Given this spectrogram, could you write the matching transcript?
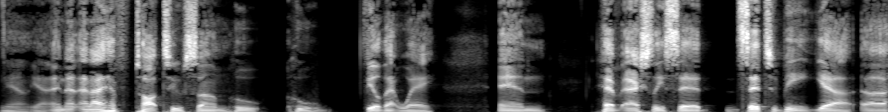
Yeah yeah. And and i have talked to some who who feel that way and have actually said, said to me, yeah, uh,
